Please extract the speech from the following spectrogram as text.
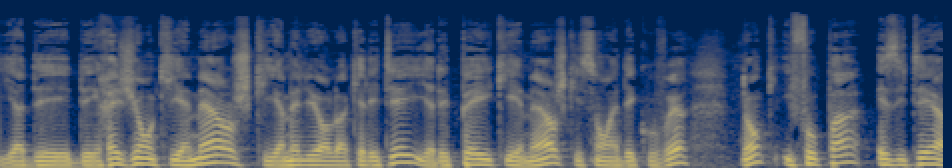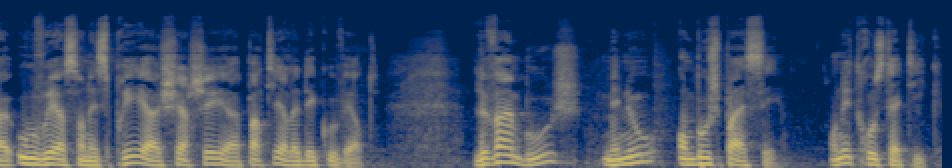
il y a des, des régions qui émergent, qui améliorent leur qualité, il y a des pays qui émergent, qui sont à découvrir. Donc, il ne faut pas hésiter à ouvrir son esprit, à chercher à partir à la découverte. Le vin bouge, mais nous, on ne bouge pas assez. On est trop statique.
